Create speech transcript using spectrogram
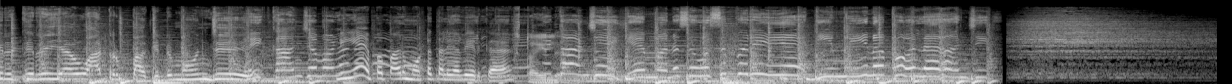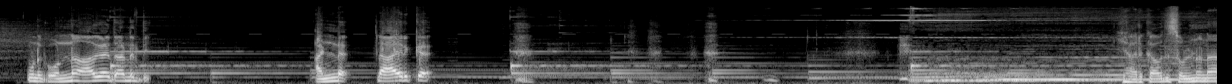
இருக்கிறிய வாட்டர் பாக்கெட் மூஞ்சி. நீ ஏன் எப்ப பாரு மொட்டை தலையாவே இருக்க? ஸ்டைலு காஞ்சி என் மனசு ஒசுப்புறியே நீ உனக்கு ஒன்றும் ஆகாது அனுத்தி அண்ணன் நான் இருக்க யாருக்காவது சொல்லணும்னா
